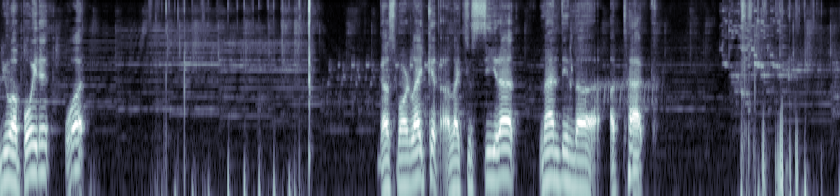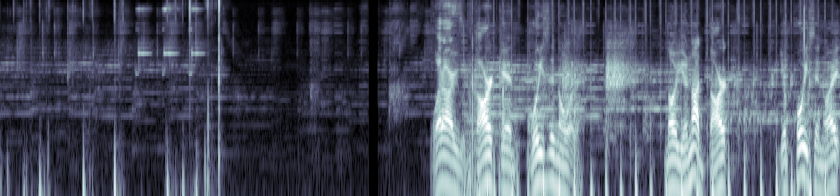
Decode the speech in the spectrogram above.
you, avoided what? That's more like it. I like to see that landing the attack. What are you, dark and poison or? No, you're not dark. You're poison, right?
